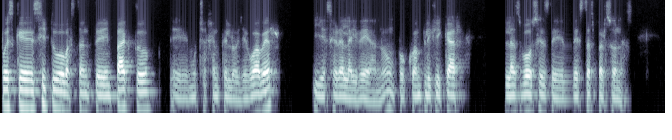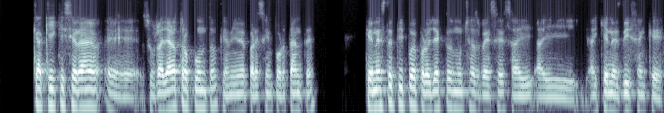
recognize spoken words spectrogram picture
pues que sí tuvo bastante impacto, eh, mucha gente lo llegó a ver y esa era la idea, ¿no? Un poco amplificar las voces de, de estas personas. Que aquí quisiera eh, subrayar otro punto que a mí me parece importante, que en este tipo de proyectos muchas veces hay, hay, hay quienes dicen que,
